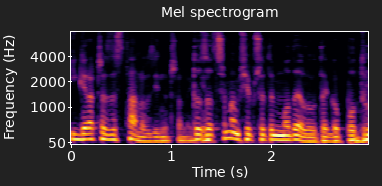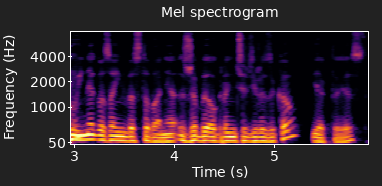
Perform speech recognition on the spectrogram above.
i gracza ze Stanów Zjednoczonych. To więc... zatrzymam się przy tym modelu tego potrójnego mhm. zainwestowania, żeby ograniczyć ryzyko? Jak to jest?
